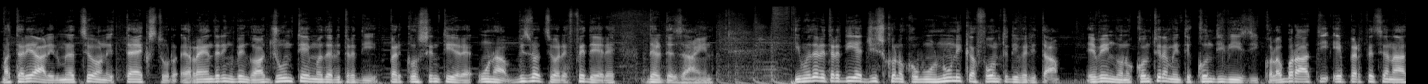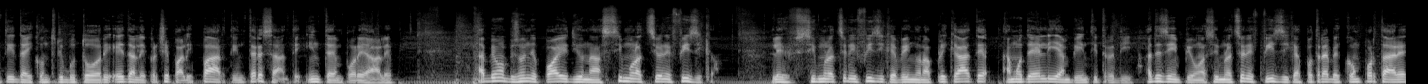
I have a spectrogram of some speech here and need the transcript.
Materiali, illuminazioni, texture e rendering vengono aggiunti ai modelli 3D per consentire una visualizzazione fedele del design. I modelli 3D agiscono come un'unica fonte di verità e vengono continuamente condivisi, collaborati e perfezionati dai contributori e dalle principali parti interessanti in tempo reale. Abbiamo bisogno poi di una simulazione fisica. Le simulazioni fisiche vengono applicate a modelli e ambienti 3D. Ad esempio, una simulazione fisica potrebbe comportare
